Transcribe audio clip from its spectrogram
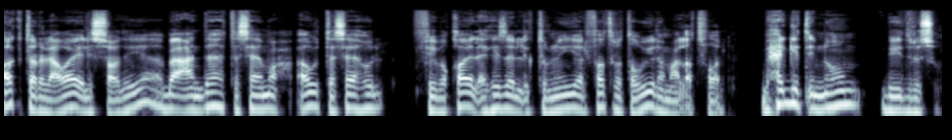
أكثر العوائل السعودية بقى عندها تسامح أو تساهل في بقاء الأجهزة الإلكترونية لفترة طويلة مع الأطفال بحجة إنهم بيدرسوا.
